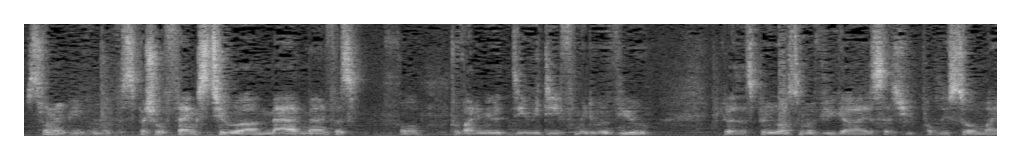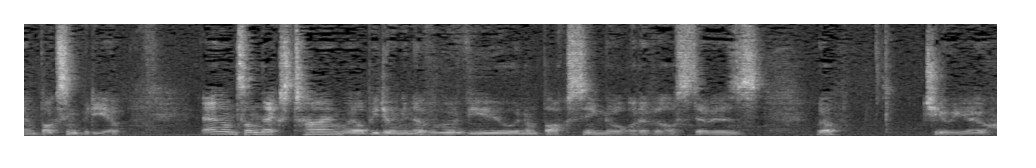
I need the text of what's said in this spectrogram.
Just want to give a special thanks to uh, Madman for, for providing me the DVD for me to review. Because that's pretty awesome of you guys, as you probably saw in my unboxing video. And until next time, where I'll be doing another review, an unboxing, or whatever else there is, well, cheerio.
